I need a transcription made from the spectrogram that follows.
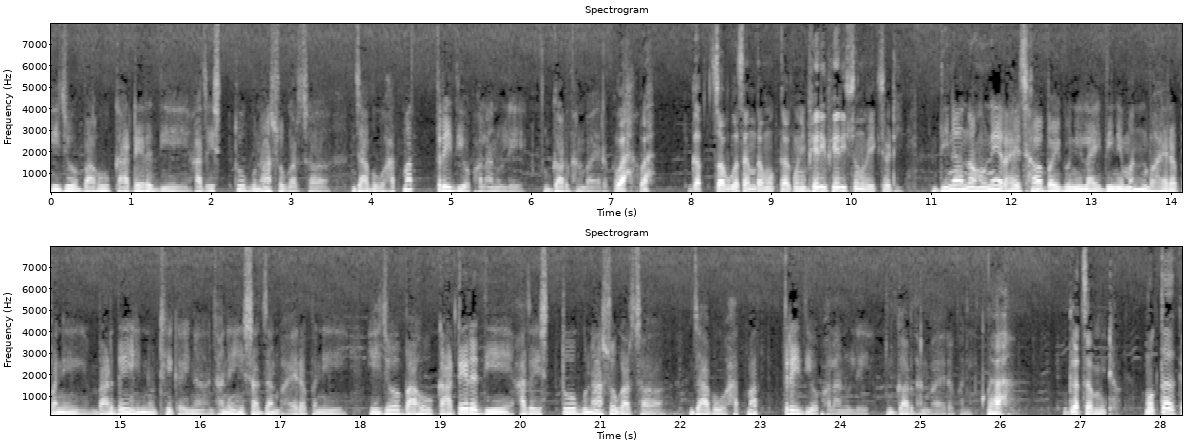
हिजो बाहु काटेर दिए आज यस्तो गुनासो गर्छ जाबु हात मात्रै दियो फलानुले। गर्धन भएर। वाह वाह। गच्चब गछ नि त मुक्तक पनि फेरि फेरि सुनौ एकचोटि। दिन नहुने रहेछ बैगुनीलाई। दिने मन भएर पनि बाँड्दै हिँड्नु ठिक होइन। झनै सज्जन भएर पनि हिजो बाहु काटेर दिए। आज यस्तो गुनासो गर्छ। जाबु हात मात्रै दियो फलानुले। गर्धन भएर पनि। गजब मिठो। मुक्तक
